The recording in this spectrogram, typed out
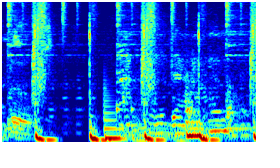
funky, and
